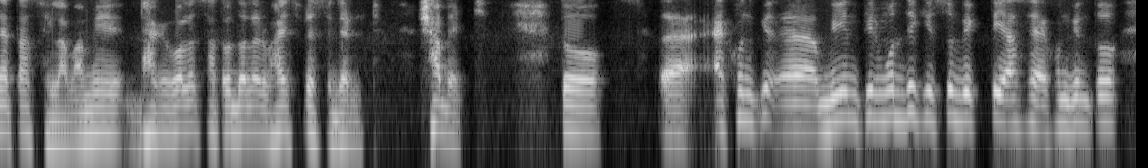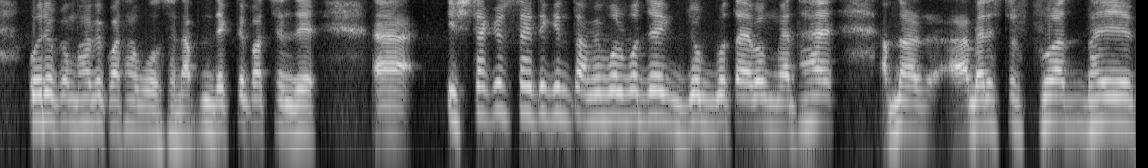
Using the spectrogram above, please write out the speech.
নেতা ছিলাম। আমি ঢাকা কলেজ ছাত্র দলের ভাইস প্রেসিডেন্ট সাবেক। তো এখন বিএনপির মধ্যে কিছু ব্যক্তি আছে, এখন কিন্তু ওইরকম ভাবে কথা বলছেন। আপনি দেখতে পাচ্ছেন যে ইশতাকের চাইতে কিন্তু আমি বলব যে যোগ্যতা এবং মেধায় আপনার ব্যারিস্টার ফুয়াদ ভাইয়ের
